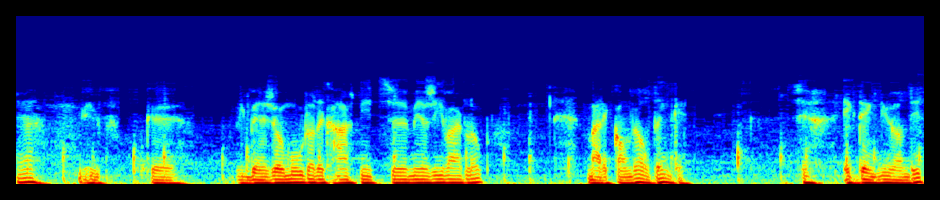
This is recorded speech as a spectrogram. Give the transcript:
Ja, ik, ik, eh, ik ben zo moe dat ik haast niet eh, meer zie waar ik loop. Maar ik kan wel denken. Zeg, ik denk nu aan dit.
